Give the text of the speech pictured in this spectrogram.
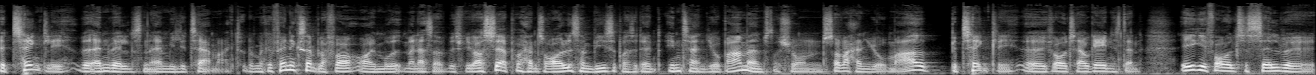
betænkelig ved anvendelsen af militærmagt. Man kan finde eksempler for og imod, men altså, hvis vi også ser på hans rolle som vicepræsident internt i Obama-administrationen, så var han jo meget betænkelig øh, i forhold til Afghanistan. Ikke i forhold til selve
